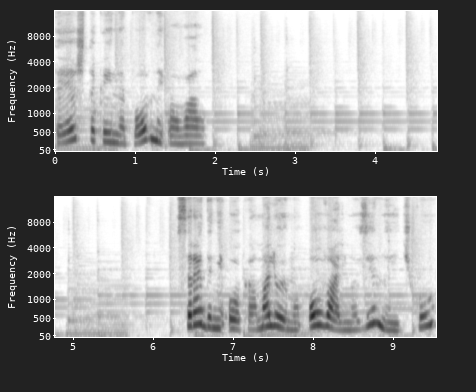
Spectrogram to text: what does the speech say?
теж такий неповний овал. Всередині ока малюємо овальну зіничку.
